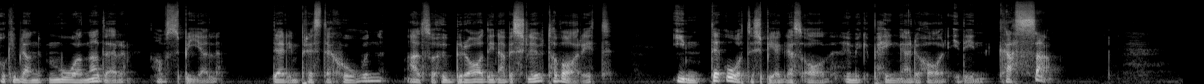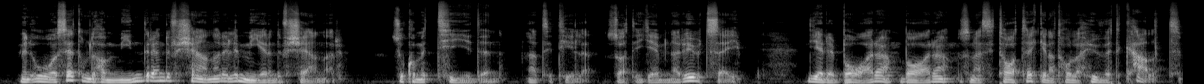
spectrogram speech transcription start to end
och ibland månader av spel. Där din prestation, alltså hur bra dina beslut har varit, inte återspeglas av hur mycket pengar du har i din kassa. Men oavsett om du har mindre än du förtjänar eller mer än du förtjänar, så kommer tiden att se till så att det jämnar ut sig. Det gäller bara, bara, sådana här citattecken, att hålla huvudet kallt.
